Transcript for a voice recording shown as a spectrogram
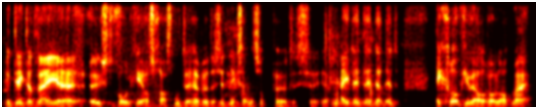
Ik denk dat wij uh, Eus de volgende keer als gast moeten hebben. Er zit niks anders op. Dus, uh, ja. Maar ik geloof je wel, Ronald. Maar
